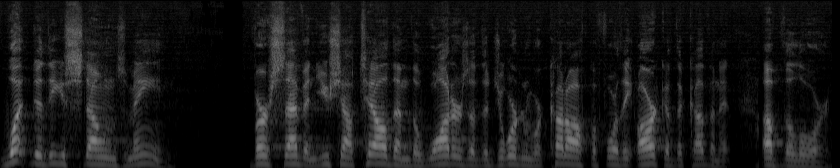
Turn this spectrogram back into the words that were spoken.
What do these stones mean? Verse 7 You shall tell them the waters of the Jordan were cut off before the ark of the covenant of the Lord.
